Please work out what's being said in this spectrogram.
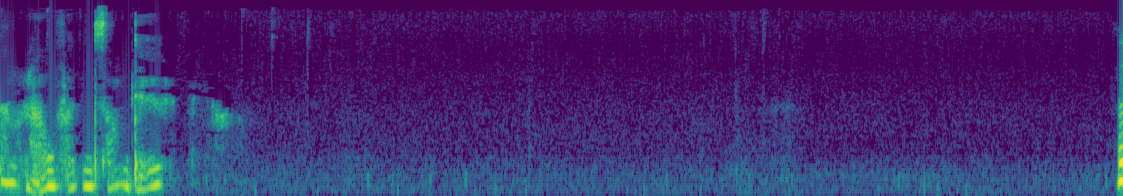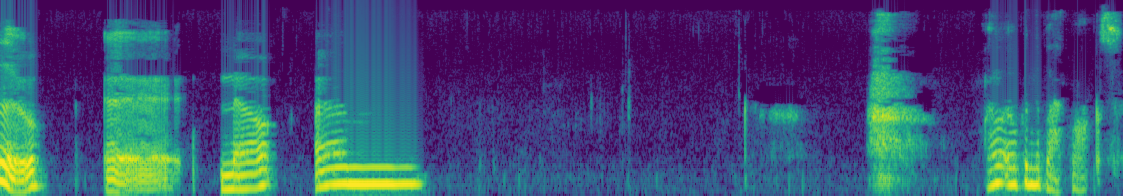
I don't know. Fucking some dude. Hello. Uh, no. Um. I'll open the black box.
